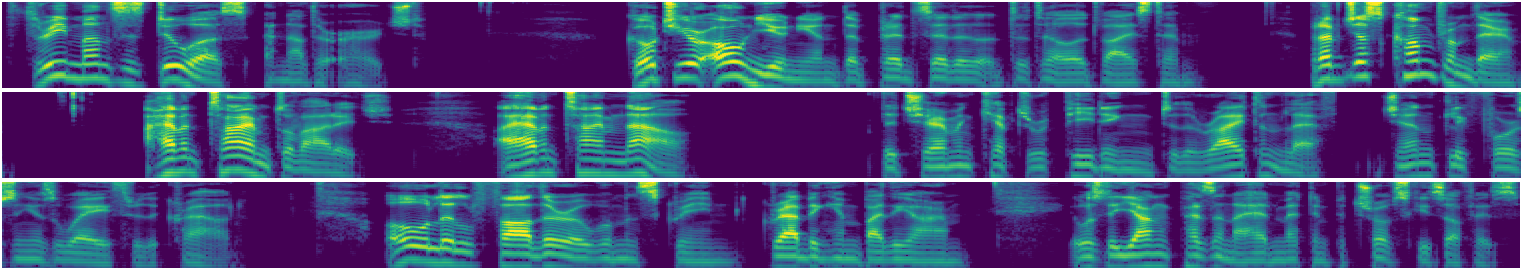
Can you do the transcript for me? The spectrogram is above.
Three months is due us, another urged. Go to your own union, the Predsedatel uh, advised him. But I've just come from there. I haven't time, Tovarich. I haven't time now. The chairman kept repeating to the right and left, gently forcing his way through the crowd. Oh, little father, a woman screamed, grabbing him by the arm. It was the young peasant I had met in Petrovsky's office.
